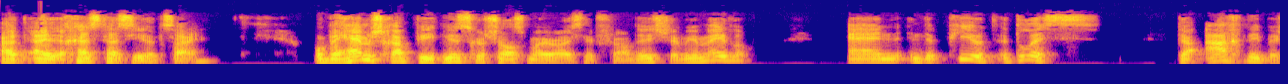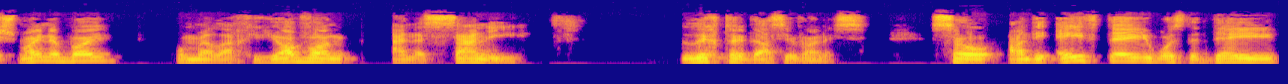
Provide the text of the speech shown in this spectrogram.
Uh, uh, Ches, Tes, Yud, sorry. And in the piyut, it lists, the achni b'shmoine boy, umelach yovon anasani, lichtoi das Yavonis. So on the eighth day was the day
